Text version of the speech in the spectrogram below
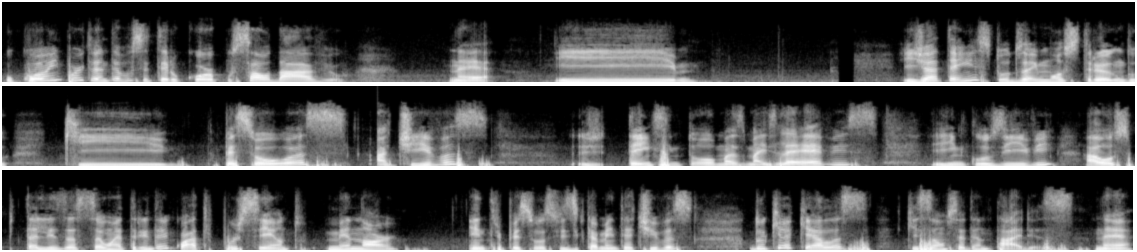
o quão importante é você ter o corpo saudável, né? E, e já tem estudos aí mostrando que pessoas ativas têm sintomas mais leves e, inclusive, a hospitalização é 34% menor entre pessoas fisicamente ativas do que aquelas que são sedentárias, né?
